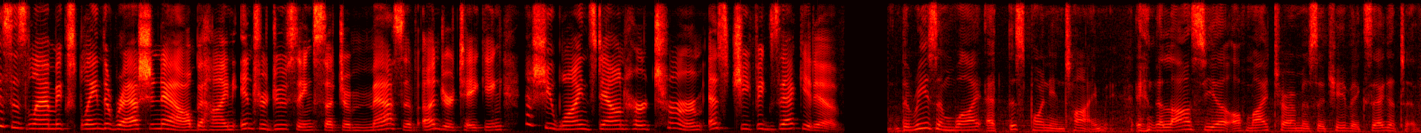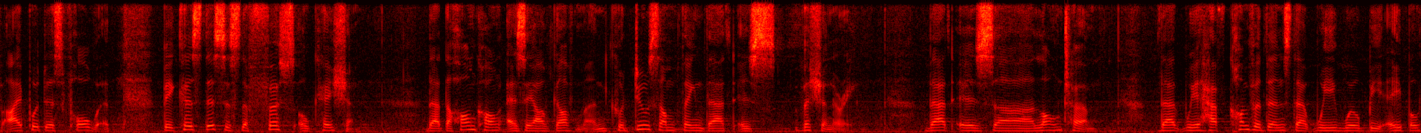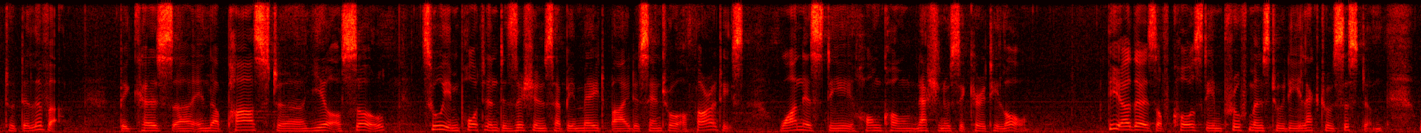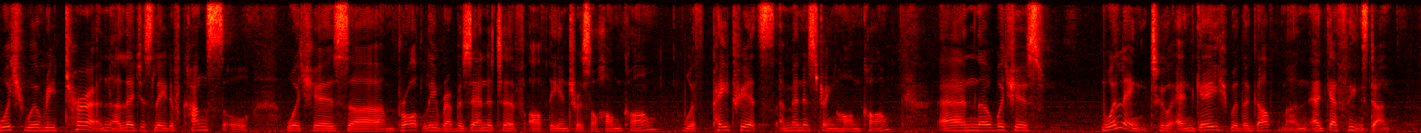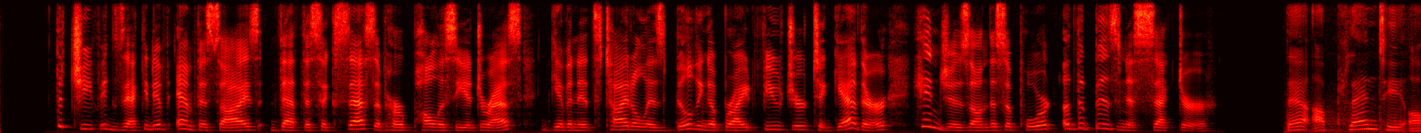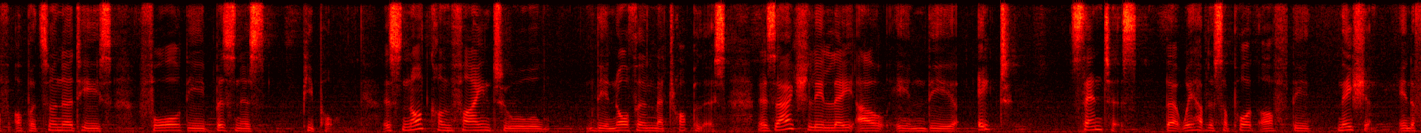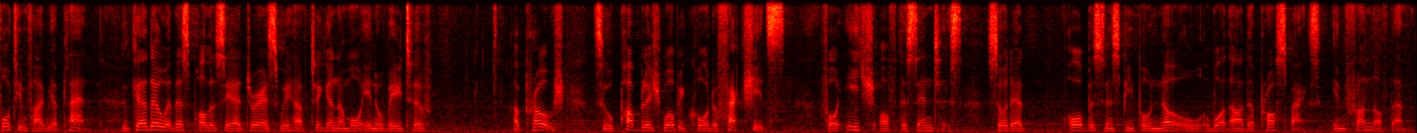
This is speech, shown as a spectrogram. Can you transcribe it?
Mrs. Lam explained the rationale behind introducing such a massive undertaking as she winds down her term as chief executive. The reason why, at this point in time, in the last year of my term as a chief executive, I put this forward because this is the first occasion that the Hong Kong SAR government could do something that is visionary, that is uh, long term, that we have confidence that we will be able to deliver. Because uh, in the past uh, year or so, two important decisions have been made by the central authorities. One is the Hong Kong National Security Law. The other is, of course, the improvements to the electoral system, which will return a legislative council which is uh, broadly representative of the interests of Hong Kong, with patriots administering Hong Kong, and uh, which is willing to engage with the government and get things done. The chief executive emphasized that the success of her policy address, given its title as Building a Bright Future Together, hinges on the support of the business sector. There are plenty of opportunities for the business people. It's not confined to the northern metropolis. It's actually laid out in the eight centers that we have the support of the nation in the 14 five-year plan. Together with this policy address, we have taken a more innovative approach to publish what we call the fact sheets for each of the centers so that all business people know what are the prospects in front of them.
